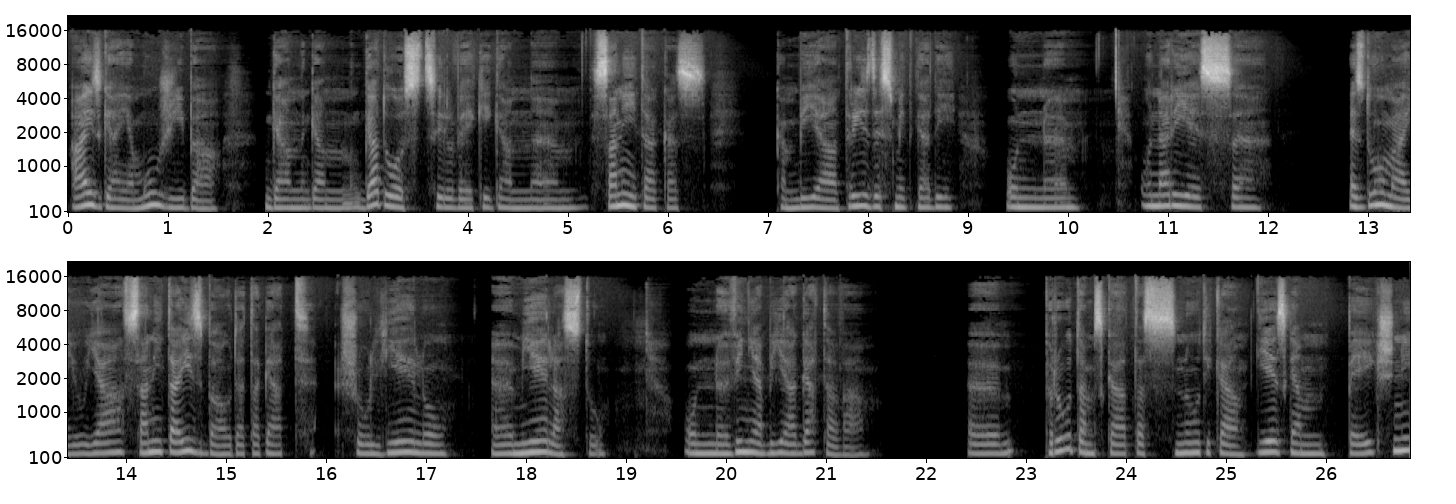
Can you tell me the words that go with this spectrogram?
aizgāja mūžībā, gan, gan gados cilvēki, gan um, sanītā, kas, kam bija 30 gadi, un, um, un arī es, uh, es domāju, jā, sanītā izbauda tagad šo lielu uh, mīlestību un viņa bija gatava. Um, protams, kā tas notika diezgan pēkšņi,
